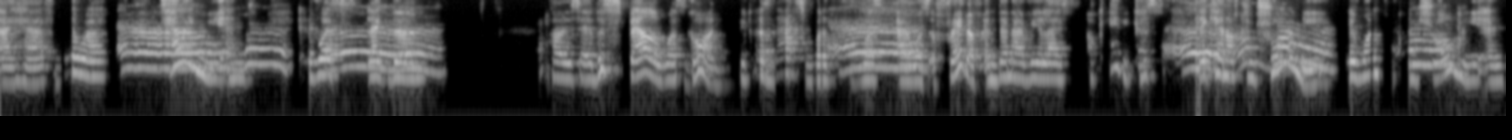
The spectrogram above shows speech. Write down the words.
I have, they were telling me, and it was like the how you say the spell was gone because that's what was I was afraid of. And then I realized, okay, because they cannot control me, they want to control me, and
